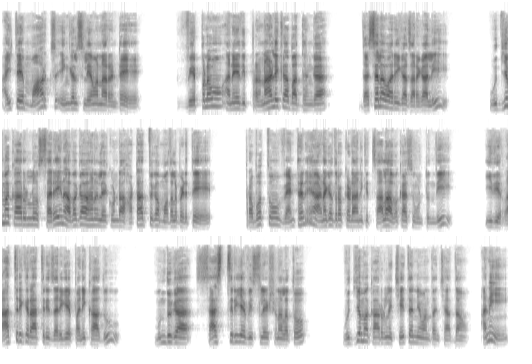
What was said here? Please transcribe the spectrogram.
అయితే మార్క్స్ ఎంగెల్స్లు ఏమన్నారంటే విప్లవం అనేది ప్రణాళికాబద్ధంగా దశల వారీగా జరగాలి. ఉద్యమకారుల్లో సరైన అవగాహన లేకుండా హఠాత్తుగా మొదలు పెడితే ప్రభుత్వం వెంటనే అణగదొక్కడానికి చాలా అవకాశం ఉంటుంది. ఇది రాత్రికి రాత్రి జరిగే పని కాదు. ముందుగా శాస్త్రీయ విశ్లేషణలతో ఉద్యమకారుల్ని చైతన్యవంతం చేద్దాం అని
